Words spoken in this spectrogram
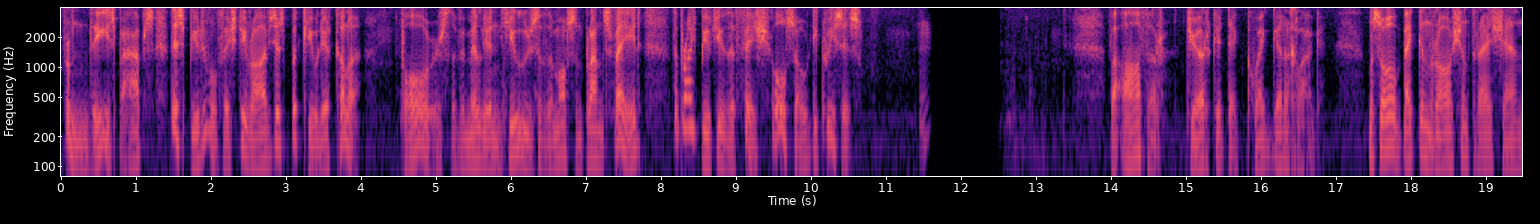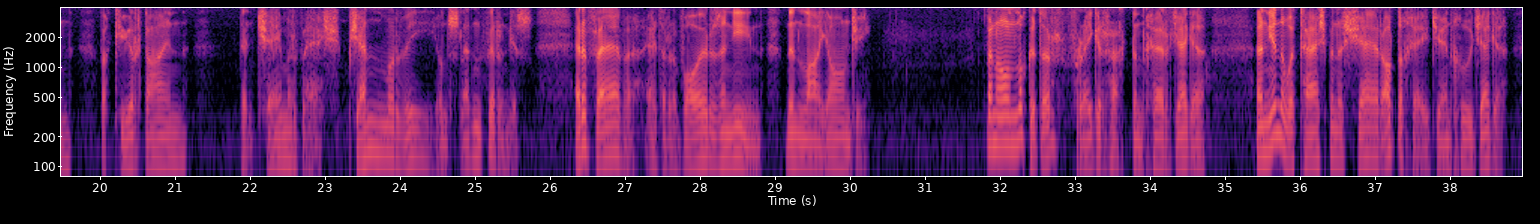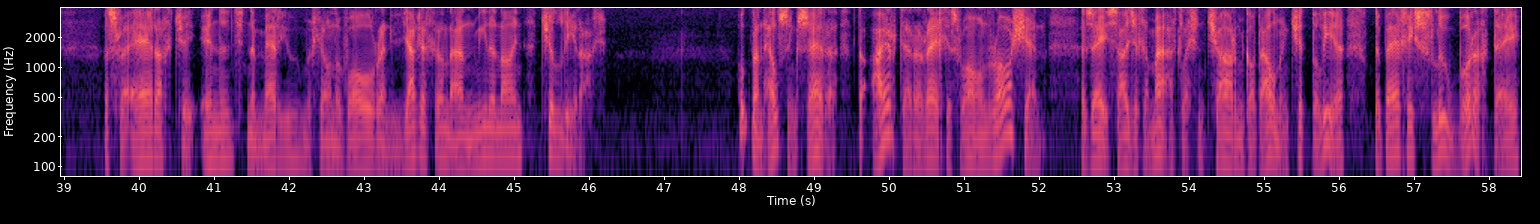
From these, perhaps, this beautiful fish derives its peculiar colour, for as the vermilion hues of the moss and plants fade, the bright beauty of the fish also decreases. Va Arthur jerke de quegger a chlag. maar o beken roos en tre shen, va cyrtain, de chamer vesh, shen mor vi, un firnis, er a feva, et er a voir zan yin, nin la yonji. Van on lukader, fregerhacht den cher en yinu a tashpen a share otoche en chu Es verärach je innig na merju mechon avol en ljagachan an minenein chilirach. Ook Helsing Sara, de airter reich is woon roosjen, as ei saljige maak les een charn god alming chittelier, de berg is slew burach de,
